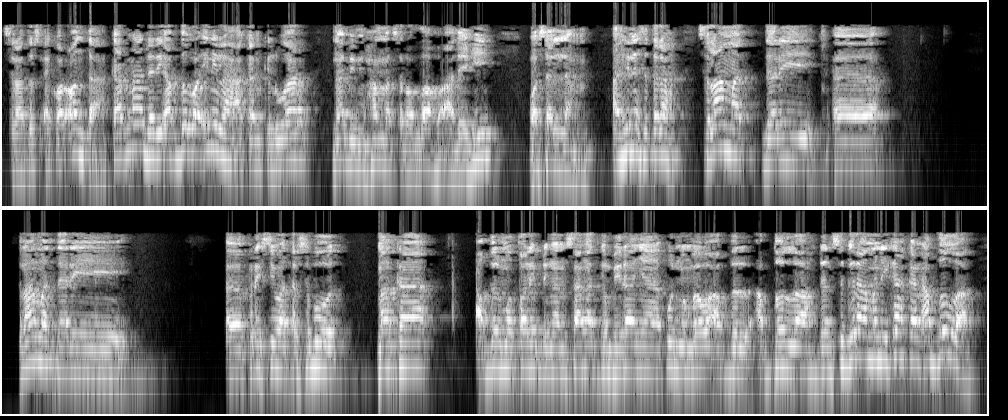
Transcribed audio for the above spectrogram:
100 ekor onta karena dari Abdullah inilah akan keluar Nabi Muhammad sallallahu alaihi wasallam. Akhirnya setelah selamat dari uh, selamat dari uh, peristiwa tersebut, maka Abdul Muttalib dengan sangat gembiranya pun membawa Abdul Abdullah dan segera menikahkan Abdullah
